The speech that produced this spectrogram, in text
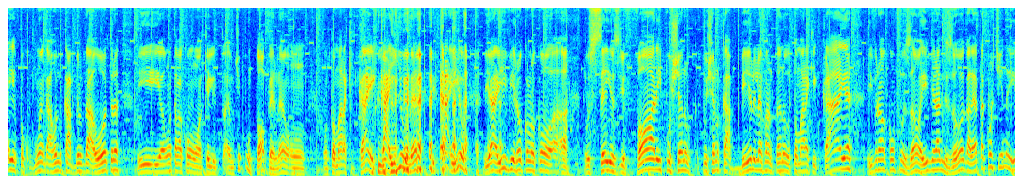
E uma agarrou no cabelo da outra e uma tava com aquele. É tipo um topper, né? Um, um tomara que caia. E caiu, né? E caiu. E aí virou, colocou a, a, os seios de fora e puxando, puxando o cabelo e levantando o tomara que caia. E virou uma confusão aí, viralizou. A galera tá curtindo aí.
